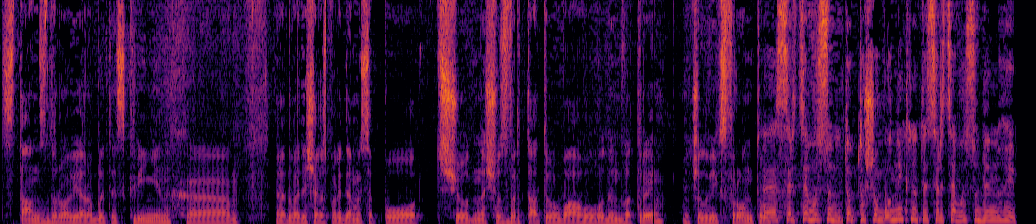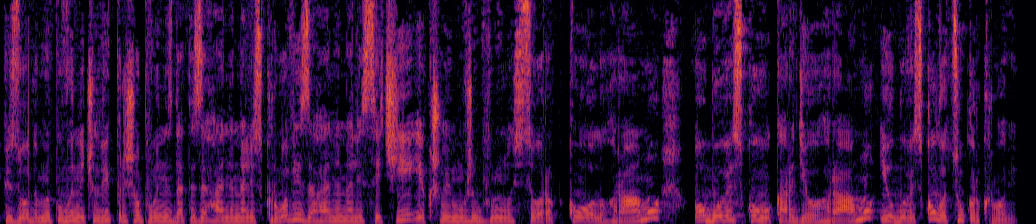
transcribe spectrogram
стан здоров'я, робити скрінінг. Е, е, Давайте ще раз пройдемося по що на що звертати увагу. 1, 2, 3. Чоловік з фронту. Е, Серцево-суд... тобто, щоб уникнути серцево-судинного епізоду, ми повинні чоловік прийшов, повинен здати загальний аналіз крові, загальний аналіз сечі. Якщо йому вже виповнилось 40 колограму, обов'язково кардіограму і обов'язково цукор крові.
